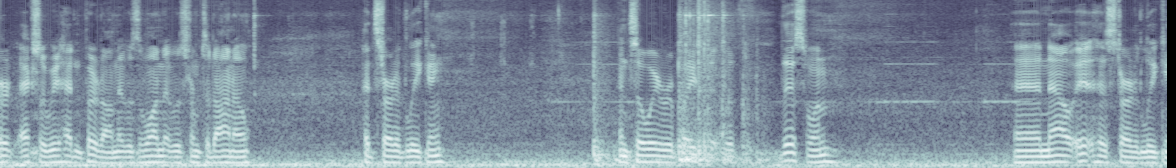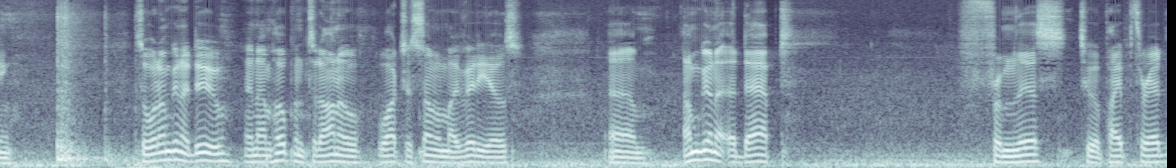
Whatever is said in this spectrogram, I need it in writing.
or actually we hadn't put it on, it was the one that was from Tadano, had started leaking. And so we replaced it with this one and now it has started leaking. So what I'm gonna do, and I'm hoping Tadano watches some of my videos, um, I'm gonna adapt from this to a pipe thread,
